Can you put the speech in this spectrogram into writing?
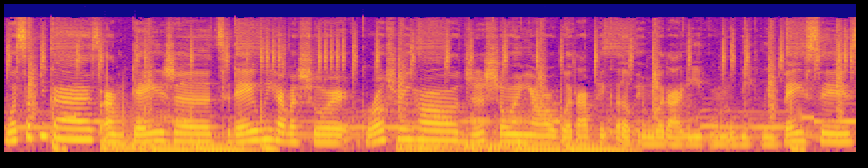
What's up you guys? I'm Deja. Today we have a short grocery haul just showing y'all what I pick up and what I eat on a weekly basis.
